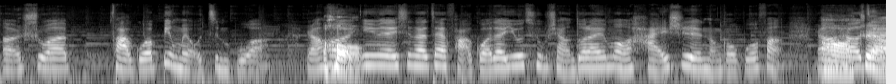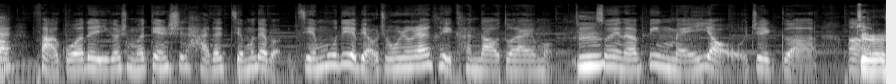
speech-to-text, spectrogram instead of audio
呃说法国并没有禁播。然后，因为现在在法国的 YouTube 上，哆啦 A 梦还是能够播放。然后还有在法国的一个什么电视台的节目列表节目列表中，仍然可以看到哆啦 A 梦。嗯，所以呢，并没有这个呃就是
